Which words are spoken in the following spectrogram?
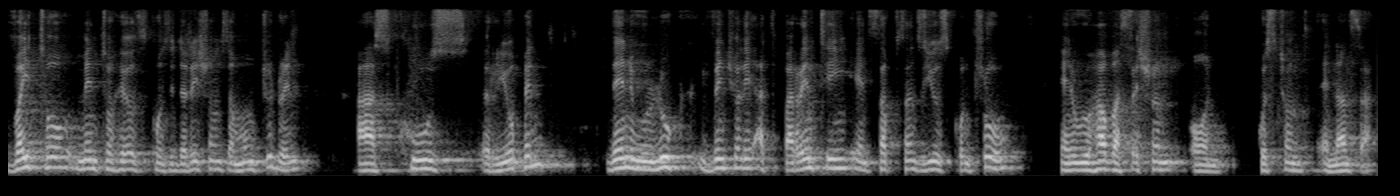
vital mental health considerations among children as schools reopen. Then we'll look eventually at parenting and substance use control, and we'll have a session on question and answer.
